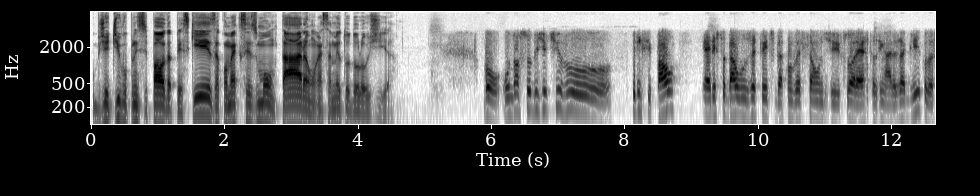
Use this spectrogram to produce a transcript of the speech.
objetivo principal da pesquisa, como é que vocês montaram essa metodologia. Bom, o nosso objetivo principal era estudar os efeitos da conversão de florestas em áreas agrícolas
